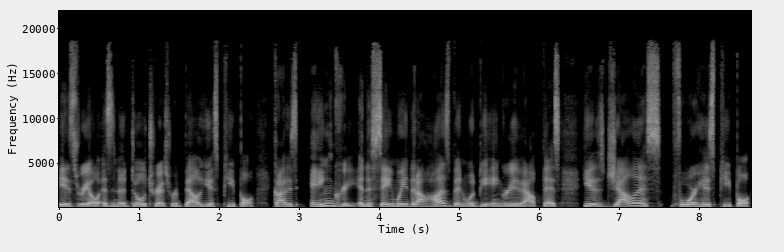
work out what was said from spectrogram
Israel is an adulterous, rebellious people. God is angry in the same way that a husband would be angry about this. He is jealous for his people.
